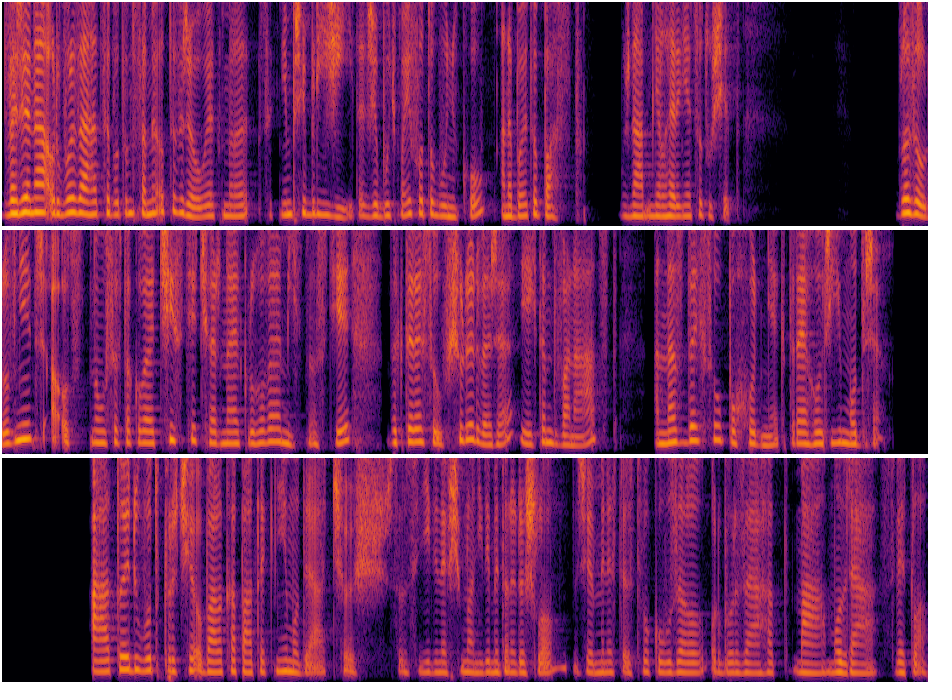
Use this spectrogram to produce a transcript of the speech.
Dveře na odbor záhad se potom sami otevřou, jakmile se k ním přiblíží, takže buď mají fotobuňku, anebo je to past. Možná měl Harry něco tušit. Vlezou dovnitř a odstnou se v takové čistě černé kruhové místnosti, ve které jsou všude dveře, je jich tam 12, a na zdech jsou pochodně, které hoří modře. A to je důvod, proč je obálka páté knihy modrá, což jsem si nikdy nevšimla, nikdy mi to nedošlo, že ministerstvo kouzel odbor záhad má modrá světla,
